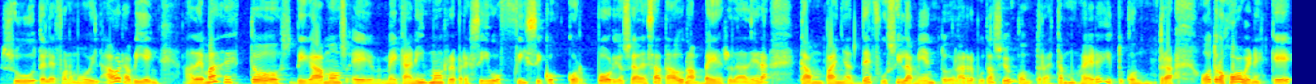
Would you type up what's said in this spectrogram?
su teléfono móvil. Ahora bien, además de estos, digamos, eh, mecanismos represivos físicos corpóreos, se ha desatado una verdadera campaña de fusilamiento de la reputación contra estas mujeres y contra otros jóvenes que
